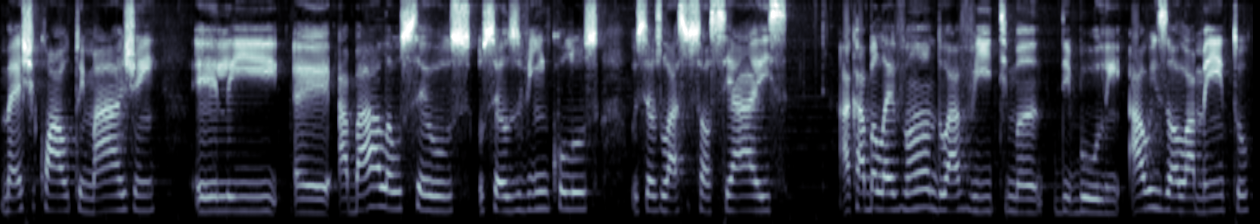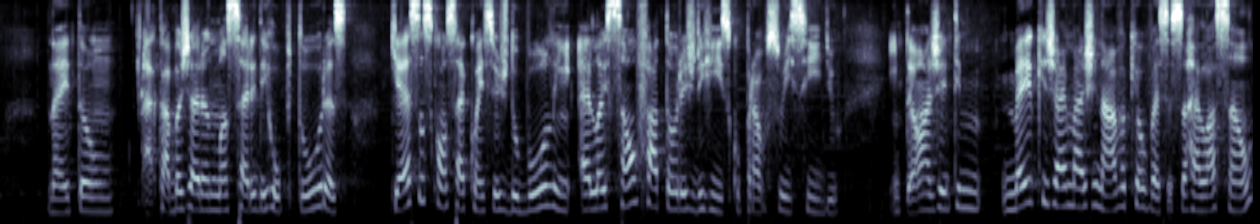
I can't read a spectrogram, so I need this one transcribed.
mexe com a autoimagem, ele é, abala os seus, os seus vínculos, os seus laços sociais, acaba levando a vítima de bullying ao isolamento, né? Então, acaba gerando uma série de rupturas que essas consequências do bullying, elas são fatores de risco para o suicídio. Então, a gente meio que já imaginava que houvesse essa relação,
